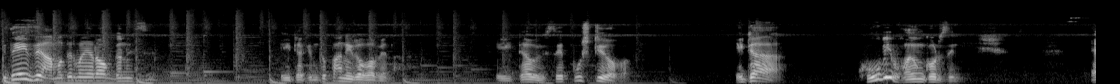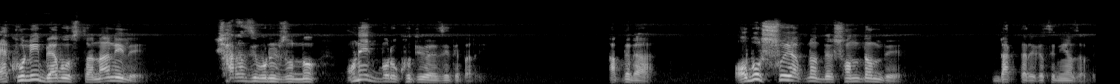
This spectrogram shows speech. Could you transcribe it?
কিন্তু এই যে আমাদের মায়েরা অজ্ঞান হয়েছে এইটা কিন্তু পানির অভাবে না। এইটা হয়েছে পুষ্টির অভাব। এটা খুবই ভয়ঙ্কর জিনিস। এখনই ব্যবস্থা না নিলে সারা জীবনের জন্য অনেক বড় ক্ষতি হয়ে যেতে পারে। আপনারা অবশ্যই আপনাদের সন্তানদের ডাক্তারের কাছে নিয়ে যাবে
